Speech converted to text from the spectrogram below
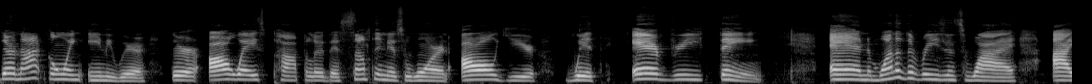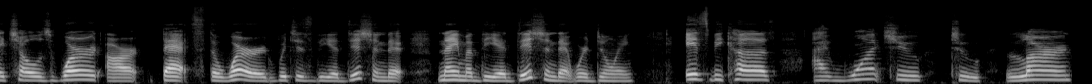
They're not going anywhere. They're always popular. There's something that's worn all year with everything. And one of the reasons why I chose word art, that's the word, which is the addition that name of the addition that we're doing, is because I want you to learn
